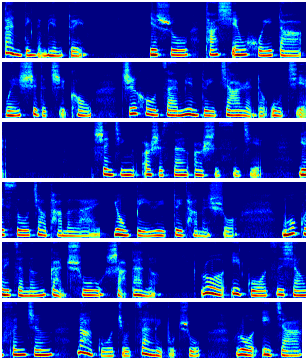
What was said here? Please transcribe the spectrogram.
淡定的面对。耶稣他先回答文士的指控。之后，再面对家人的误解，圣经二十三、二十四节，耶稣叫他们来，用比喻对他们说：“魔鬼怎能赶出傻蛋呢？若一国自相纷争，那国就站立不住；若一家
